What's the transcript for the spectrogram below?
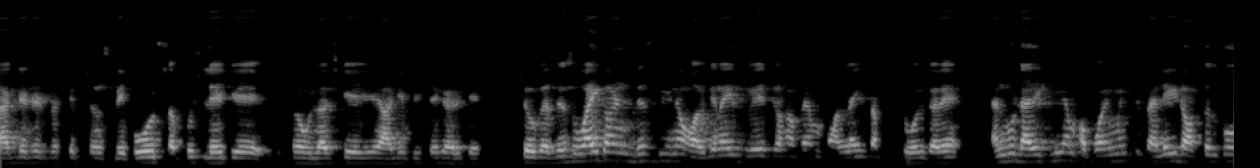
बैकडेटेड प्रेस्क्रिप्शन रिपोर्ट सब कुछ लेके उसमें उलझ के ये आगे पीछे करके शो करते हैं so why can't this be in organise way जहाँ पे हम ऑनलाइन सब स्टोर करें एंड वो डायरेक्टली हम अपॉइंटमेंट से पहले ही डॉक्टर को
